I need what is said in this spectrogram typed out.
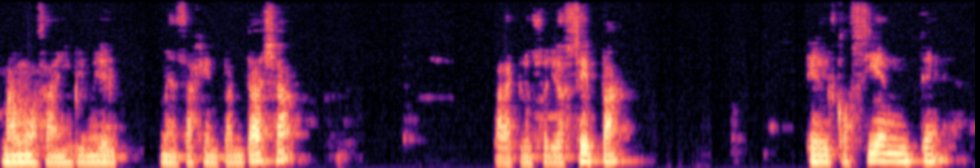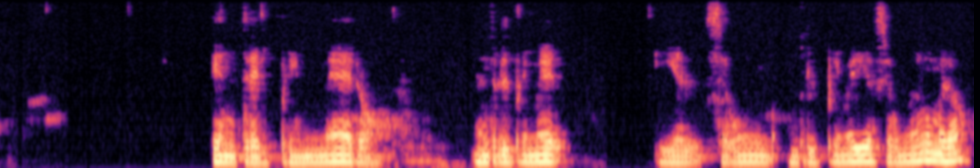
Vamos a imprimir el mensaje en pantalla para que el usuario sepa el cociente entre el primero, entre el primer y el segundo, número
